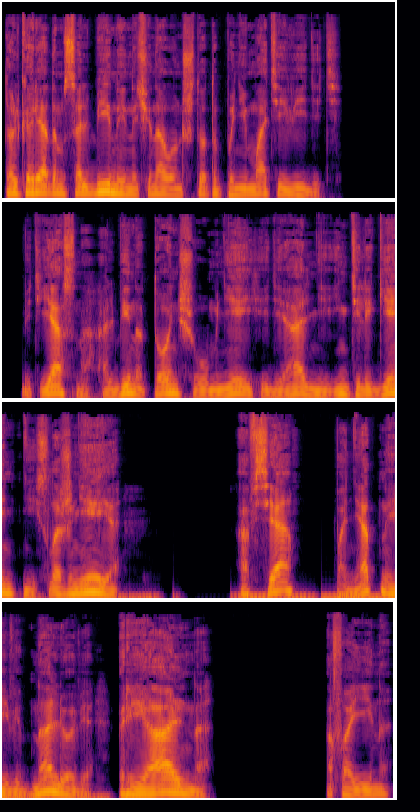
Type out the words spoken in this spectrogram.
Только рядом с Альбиной начинал он что-то понимать и видеть. Ведь ясно, Альбина тоньше, умней, идеальней, интеллигентней, сложнее. А вся, понятна и видна Леве, реально. А Фаина?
